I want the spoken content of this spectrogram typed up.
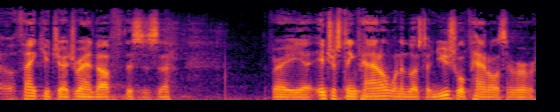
Oh, thank you, Judge Randolph. This is a very uh, interesting panel, one of the most unusual panels I've ever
